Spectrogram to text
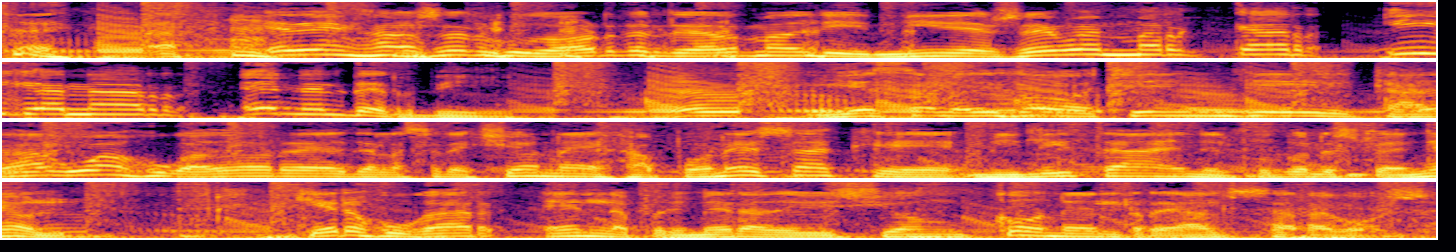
Eden Hazard, jugador del Real Madrid. Mi deseo es marcar y ganar en el derby. Y esto lo dijo Shinji Kagawa, jugador eh, de la selección eh, japonesa que milita en el fútbol español. Quiero jugar en la primera división con el Real Zaragoza.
